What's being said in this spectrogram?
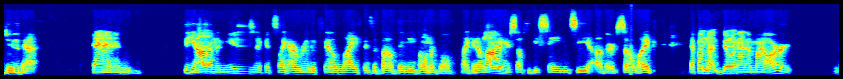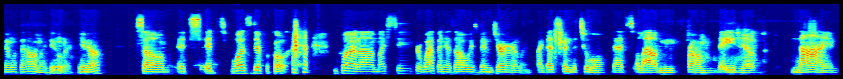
do that. And beyond the music, it's like I really feel life is about being vulnerable, like and allowing yourself to be seen and see others. So like if I'm not doing that in my art, then what the hell am I doing? You know? So it's it was difficult. but um, my secret weapon has always been journaling. Like that's been the tool that's allowed me from the age of nine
